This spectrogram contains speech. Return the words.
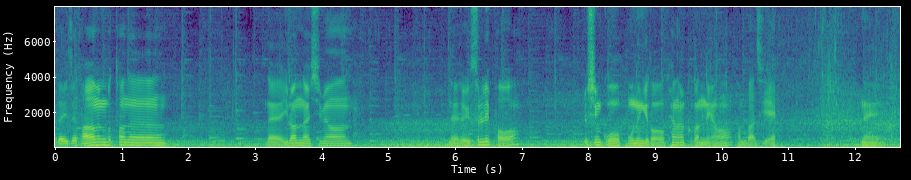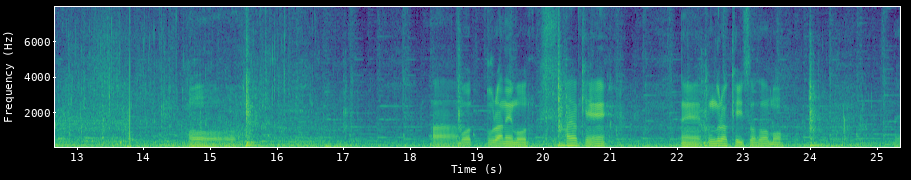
아, 네 이제 다음부터는 네 이런 날씨면 네 저기 슬리퍼 신고 오는 게 더 편할 것 같네요 반바지에 네 어. 아, 뭐, 물 안에 뭐, 하얗게, 네, 동그랗게 있어서 뭐, 네,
